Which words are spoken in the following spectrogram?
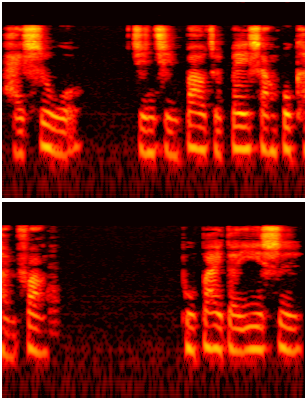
还是我紧紧抱着悲伤不肯放？不败的意思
